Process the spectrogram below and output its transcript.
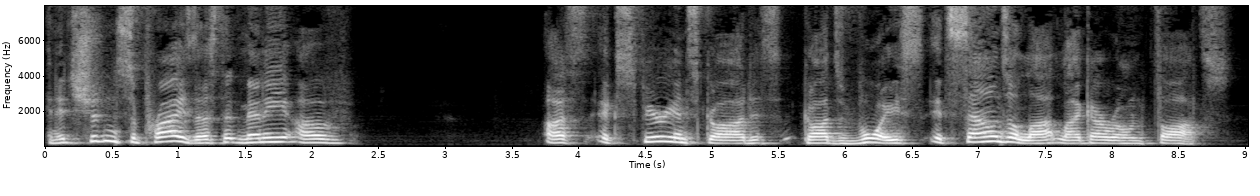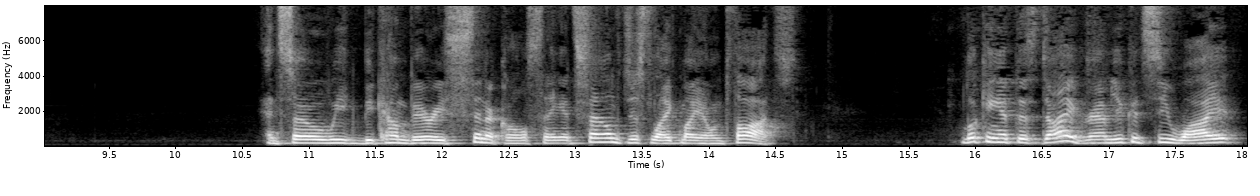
And it shouldn't surprise us that many of us experience God's, God's voice. It sounds a lot like our own thoughts. And so we become very cynical, saying it sounds just like my own thoughts. Looking at this diagram, you could see why it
